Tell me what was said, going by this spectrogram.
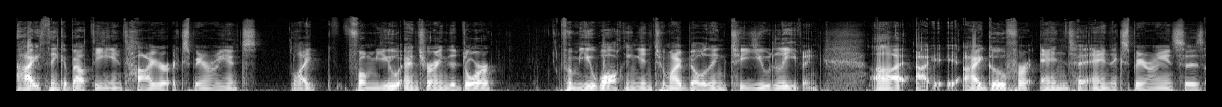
I think about the entire experience, like from you entering the door, from you walking into my building to you leaving. Uh, I I go for end to end experiences.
